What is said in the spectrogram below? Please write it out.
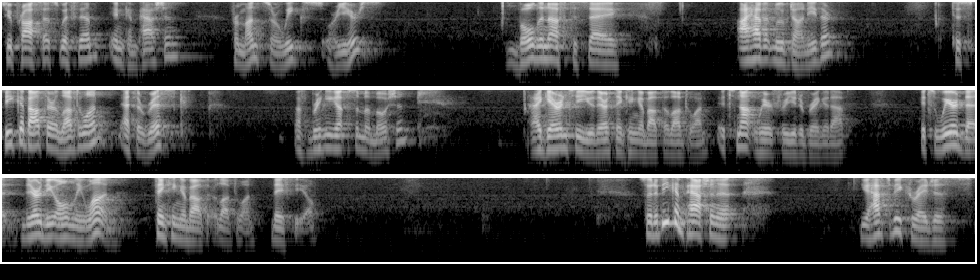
to process with them in compassion? for months or weeks or years. Bold enough to say, I haven't moved on either. To speak about their loved one at the risk of bringing up some emotion. I guarantee you they're thinking about the loved one. It's not weird for you to bring it up. It's weird that they're the only one thinking about their loved one, they feel. So, to be compassionate, you have to be courageous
